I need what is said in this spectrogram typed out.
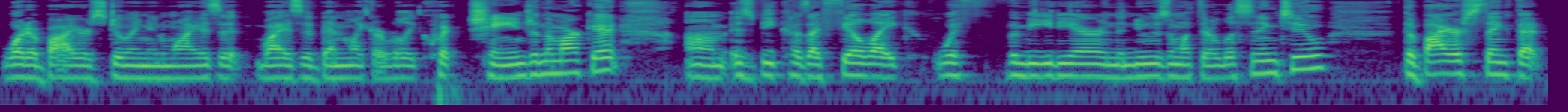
what are buyers doing and why is it why has it been like a really quick change in the market? Um, is because I feel like with the media and the news and what they're listening to, the buyers think that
